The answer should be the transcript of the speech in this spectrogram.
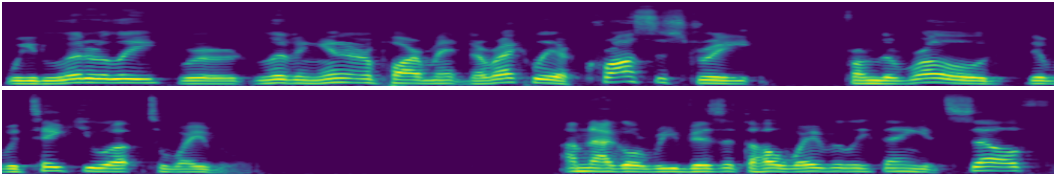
We literally were living in an apartment directly across the street from the road that would take you up to Waverly. I'm not going to revisit the whole Waverly thing itself.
